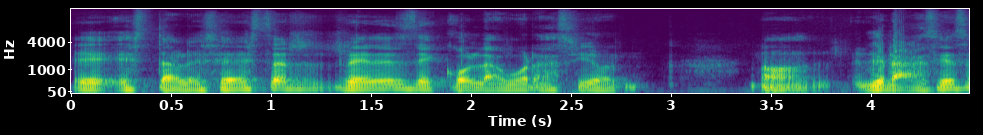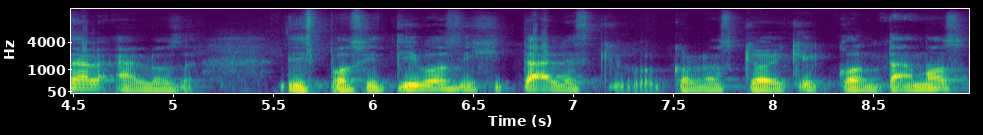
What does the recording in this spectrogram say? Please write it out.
eh, establecer estas redes de colaboración, ¿no? Gracias a, los dispositivos digitales con los que hoy que contamos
